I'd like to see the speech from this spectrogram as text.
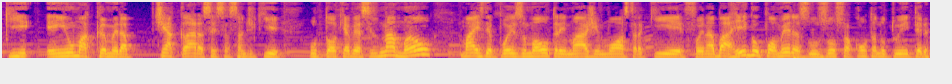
que em uma câmera tinha clara a sensação de que o toque havia sido na mão, mas depois uma outra imagem mostra que foi na barriga. O Palmeiras usou sua conta no Twitter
